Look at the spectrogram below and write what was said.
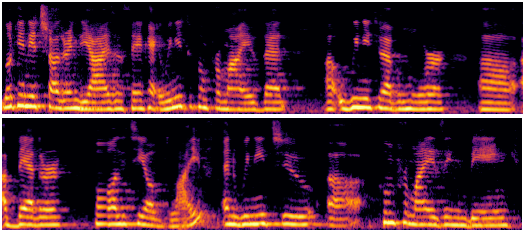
looking each other in the eyes and saying, okay, we need to compromise that uh, we need to have a more uh, a better quality of life, and we need to compromise in being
